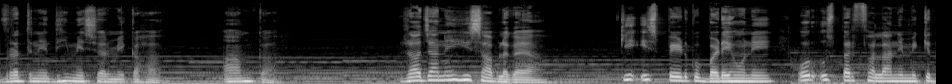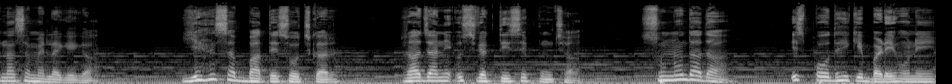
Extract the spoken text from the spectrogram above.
वृद्ध ने धीमे स्वर में कहा, आम का। राजा ने हिसाब लगाया कि इस पेड़ को बड़े होने और उस पर फल आने में कितना समय लगेगा। यह सब बातें सोचकर राजा ने उस व्यक्ति से पूछा, सुनो दादा, इस पौधे के बड़े होने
